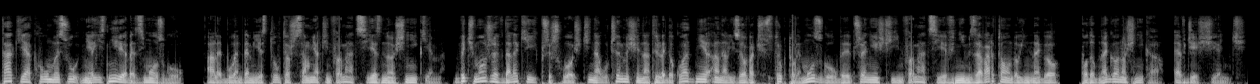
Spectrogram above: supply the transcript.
tak jak umysł nie istnieje bez mózgu. Ale błędem jest utożsamiać informację z nośnikiem. Być może w dalekiej przyszłości nauczymy się na tyle dokładnie analizować strukturę mózgu, by przenieść informację w nim zawartą do innego, podobnego nośnika. F10.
